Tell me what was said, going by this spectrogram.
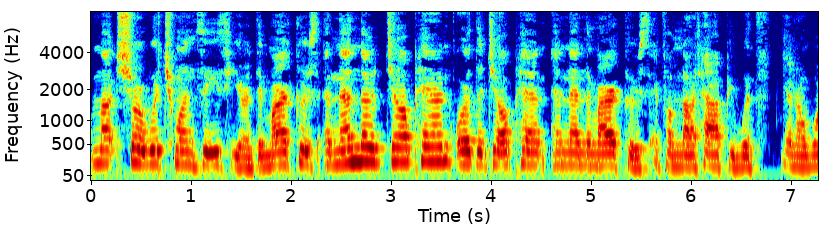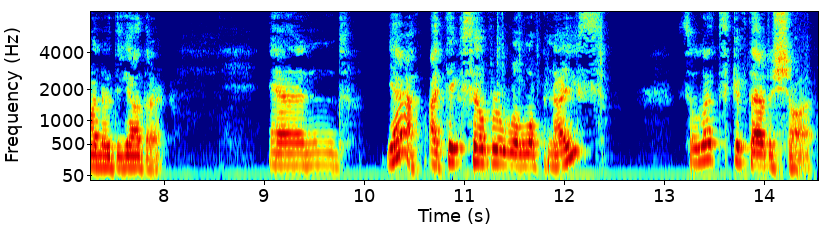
I'm not sure which one's easier, the markers and then the gel pen or the gel pen and then the markers if I'm not happy with, you know, one or the other. And yeah, I think silver will look nice. So let's give that a shot.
